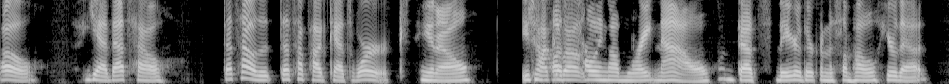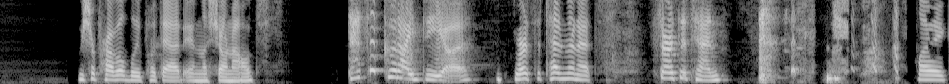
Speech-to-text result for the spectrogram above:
Oh, yeah, that's how that's how the, that's how podcasts work, you know. You talk Us about telling them right now, that's they're they're going to somehow hear that. We should probably put that in the show notes. That's a good idea. Starts at 10 minutes. Starts at 10. Like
